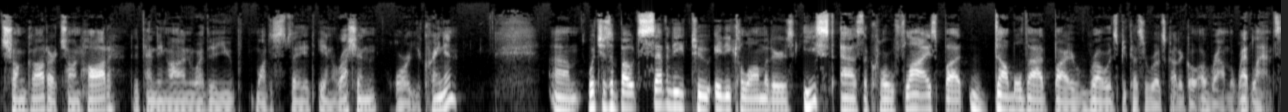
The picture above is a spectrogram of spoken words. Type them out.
Chongar or Chonhar, depending on whether you want to say it in Russian or Ukrainian um, which is about 70 to 80 kilometers east as the crow flies, but double that by roads because the roads got to go around the wetlands.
